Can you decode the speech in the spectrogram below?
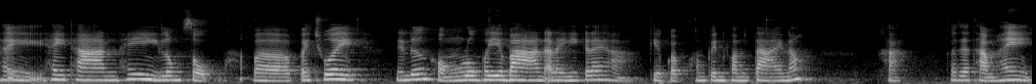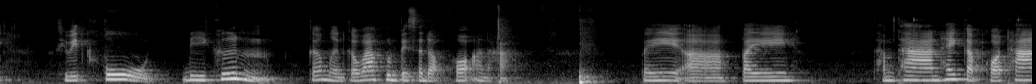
ให้ให้ทานให้ลงศพไปช่วยในเรื่องของโรงพยาบาลอะไรอย่างนี้ก็ได้ค่ะ เกี่ยวกับความเป็นความตายเนาะค่ะ ก็จะทำให้ชีวิตคู่ดีขึ้น ก็เหมือนกับว่าคุณไปสะเดาะเคราะห์นะคะไปไปทำทานให้กับขอทา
